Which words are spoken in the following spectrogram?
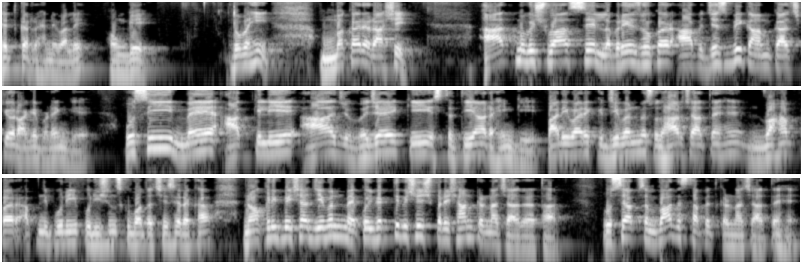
हित कर रहने वाले होंगे। तो वहीं मकर राशि आत्मविश्वास से लबरेज होकर आप जिस भी कामकाज की ओर आगे बढ़ेंगे उसी में आपके लिए आज विजय की स्थितियाँ रहेंगी। पारिवारिक जीवन में सुधार चाहते हैं, वहाँ पर अपनी पूरी पोजीशंस को बहुत अच्छे से रखा। नौकरी पेशा जीवन में कोई व्यक्ति विशेष परेशान करना चाह रहा था, उससे आप संवाद स्थापित करना चाहते हैं।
